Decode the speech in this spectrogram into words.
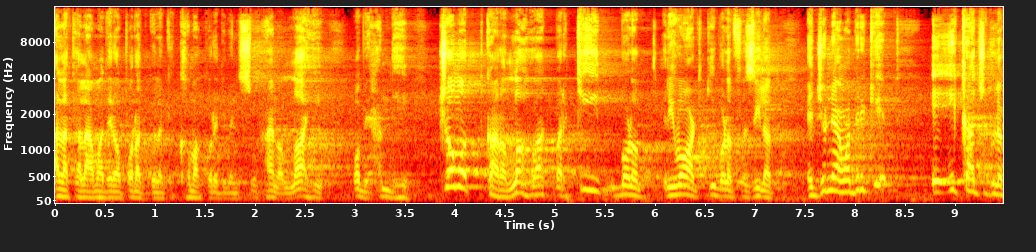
আল্লাহ তালা আমাদের অপরাধগুলোকে ক্ষমা করে দেবেন। সুহান আল্লাহি অবিহান্দিহি চমৎকার, আল্লাহ আকবার, কি বড় রিওয়ার্ড কি বড় ফজিলত। এর জন্য আমাদেরকে এই কাজগুলো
